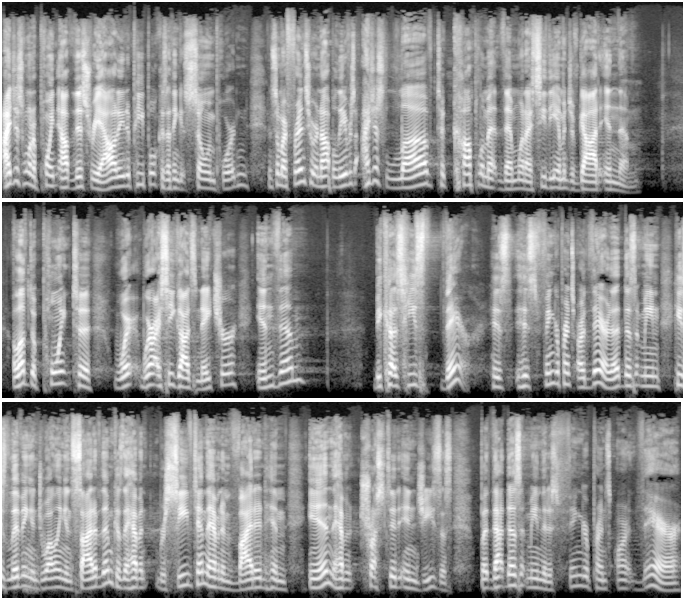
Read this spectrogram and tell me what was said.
I just want to point out this reality to people because I think it's so important. And so, my friends who are not believers, I just love to compliment them when I see the image of God in them. I love to point to where, where I see God's nature in them because He's there. His, his fingerprints are there. That doesn't mean he's living and dwelling inside of them because they haven't received him, they haven't invited him in, they haven't trusted in Jesus. But that doesn't mean that his fingerprints aren't there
